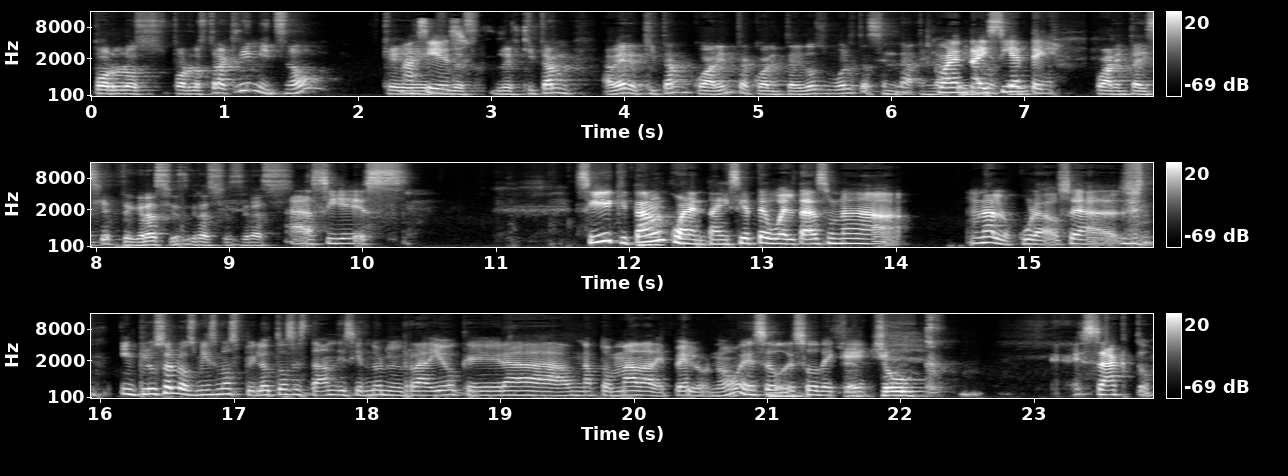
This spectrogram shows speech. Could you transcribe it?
por los, por los track limits, ¿no? Que Así es. Les, les quitaron, a ver, quitaron 40, 42 vueltas en la... en la 47. primera- 47, gracias, gracias, gracias. Así es. Sí, quitaron Ajá. 47 vueltas, una, una locura. O sea, incluso los mismos pilotos estaban diciendo en el radio que era una tomada de pelo, ¿no? Eso, eso de que... Choke. Exacto,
